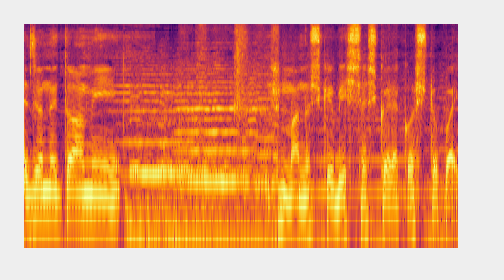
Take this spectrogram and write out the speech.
এজন্যই তো আমি মানুষকে বিশ্বাস করে কষ্ট পায়।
